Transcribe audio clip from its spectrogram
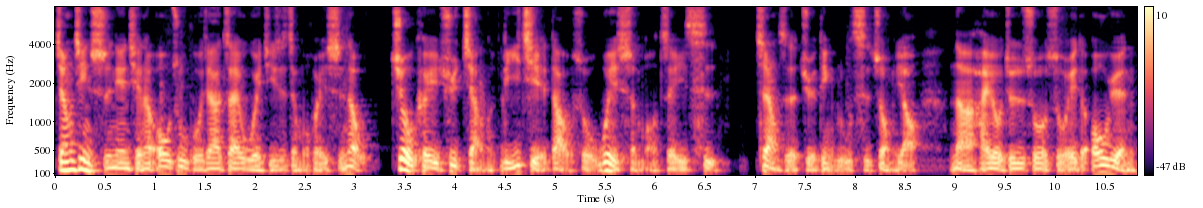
将近十年前的欧洲国家债务危机是怎么回事？那就可以去讲理解到说，为什么这一次这样子的决定如此重要。那还有就是说，所谓的欧元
